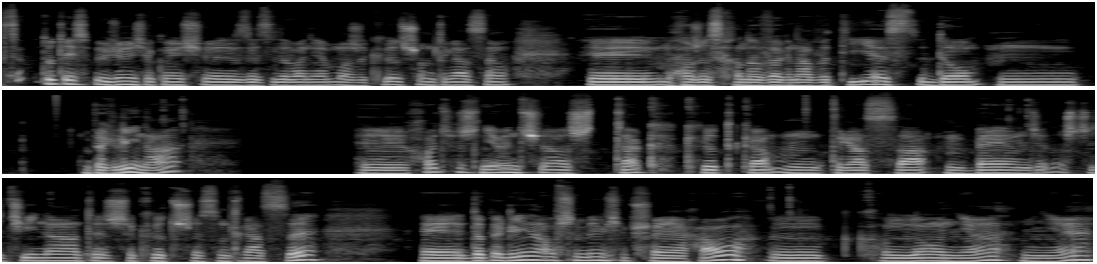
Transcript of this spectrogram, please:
Chcemy tutaj sobie wziąć jakąś yy, zdecydowanie może krótszą trasę. Może z Hanower nawet jest do mm, Berlina. Chociaż nie wiem, czy aż tak krótka mm, trasa będzie. Do Szczecina też krótsze są trasy. Yy, Do Berlina owszem bym się przejechał. Yy, Kolonia nie.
